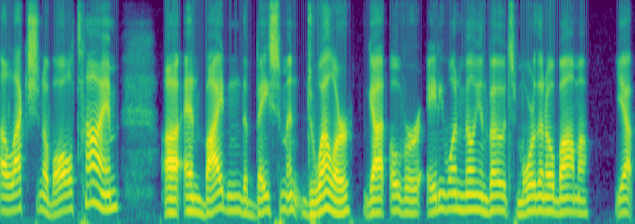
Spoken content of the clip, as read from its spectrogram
election of all time. Uh, and Biden, the basement dweller, got over 81 million votes, more than Obama. Yep.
